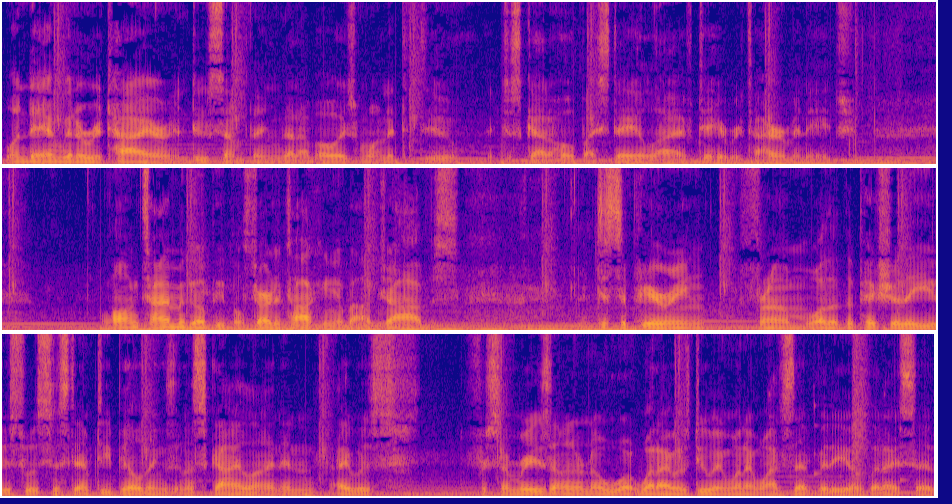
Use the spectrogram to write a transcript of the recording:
One day I'm going to retire and do something that I've always wanted to do. I just got to hope I stay alive to hit retirement age. A long time ago, people started talking about jobs disappearing from well the picture they used was just empty buildings and a skyline and i was for some reason i don't know what, what i was doing when i watched that video but i said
